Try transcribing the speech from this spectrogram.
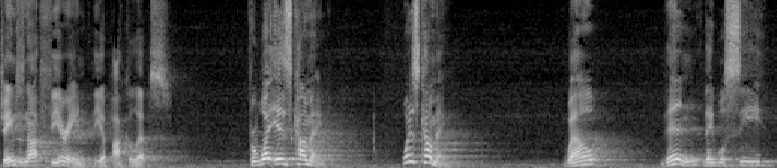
James is not fearing the apocalypse. For what is coming? What is coming? Well, then they will see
